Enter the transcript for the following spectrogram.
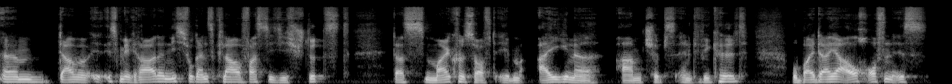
ähm, da ist mir gerade nicht so ganz klar, auf was die sich stützt, dass Microsoft eben eigene ARM-Chips entwickelt, wobei da ja auch offen ist,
